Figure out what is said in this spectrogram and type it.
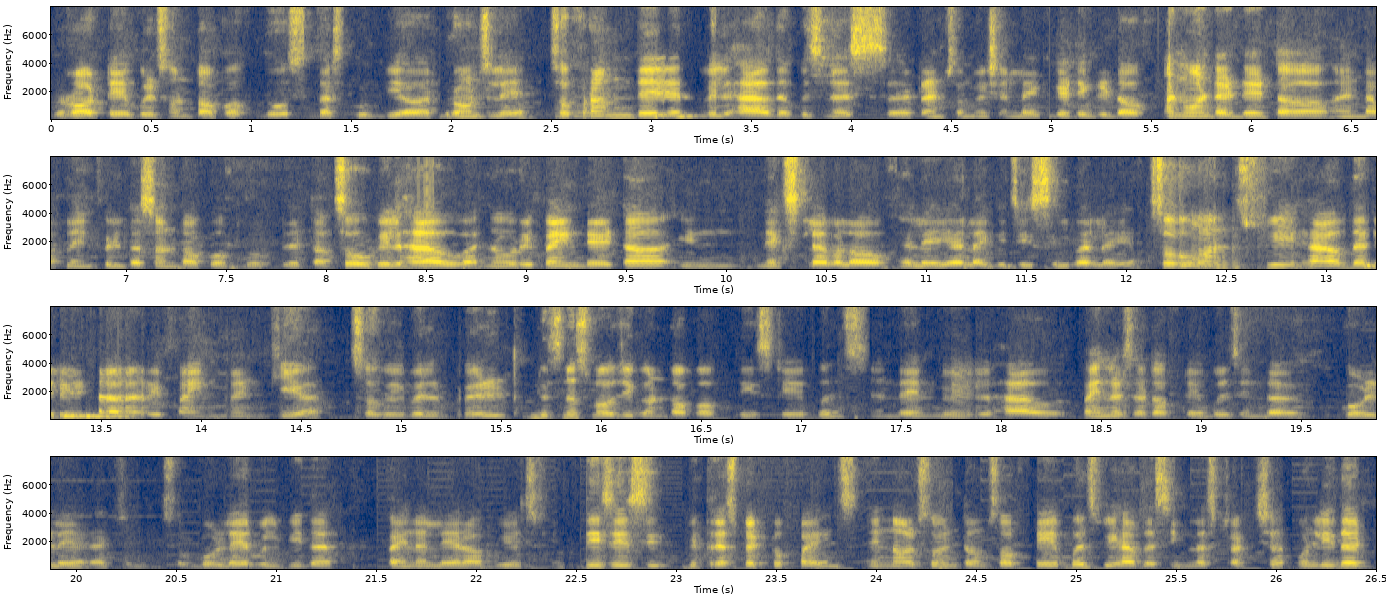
raw tables on top of those. That would be our bronze layer. So from there we'll have the business uh, transformation like getting rid of unwanted data and applying filters on top of those data. So we'll have you know, refined data in next level of a layer like which is silver layer. So once we have the data refinement here, so we will build business logic on top of these tables and then we'll have final set of tables in the gold layer actually. So gold layer will be the final layer obviously. This is with respect to files and also in terms of tables we have the similar structure. Only that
